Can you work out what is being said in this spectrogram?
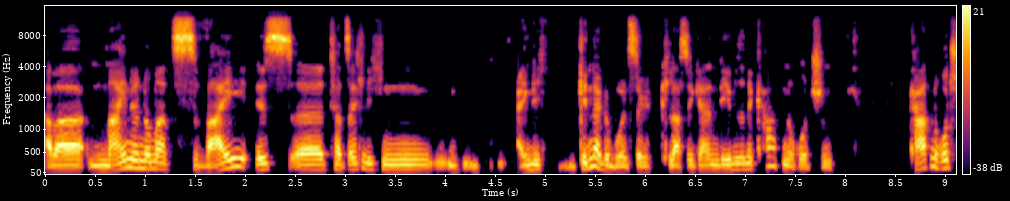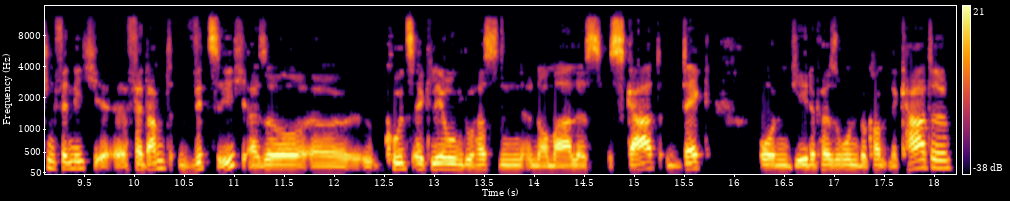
Aber meine Nummer zwei ist äh, tatsächlich ein eigentlich Kindergeburtstag-Klassiker, in dem Sinne Kartenrutschen. Kartenrutschen finde ich äh, verdammt witzig. Also äh, Kurzerklärung, du hast ein normales Skat-Deck und jede Person bekommt eine Karte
